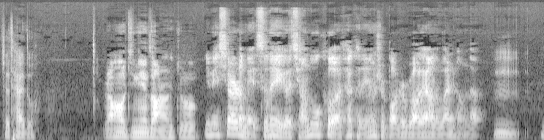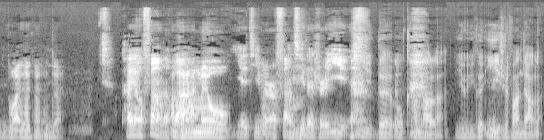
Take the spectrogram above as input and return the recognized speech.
这态度，然后今天早上就因为仙儿的每次那个强度课，他肯定是保质保量的完成的。嗯，对对对对对，他要放的话可能，没有也基本上放弃的是 E。E，对我看到了，有一个 E 是放掉了，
